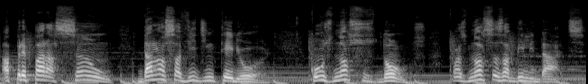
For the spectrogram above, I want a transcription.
a preparação da nossa vida interior, com os nossos dons, com as nossas habilidades,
